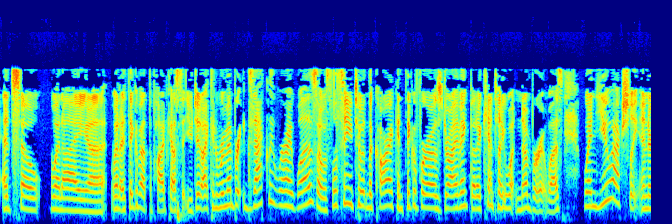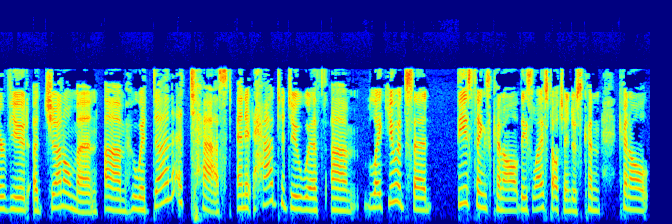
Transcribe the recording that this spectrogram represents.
And so when I uh, when I think about the podcast that you did, I can remember exactly where I was. I was listening to it in the car. I can think of where I was driving, but I can't tell you what number it was. When you actually interviewed a gentleman um, who had done a test, and it had to do with, um, like you had said, these things can all these lifestyle changes can can all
